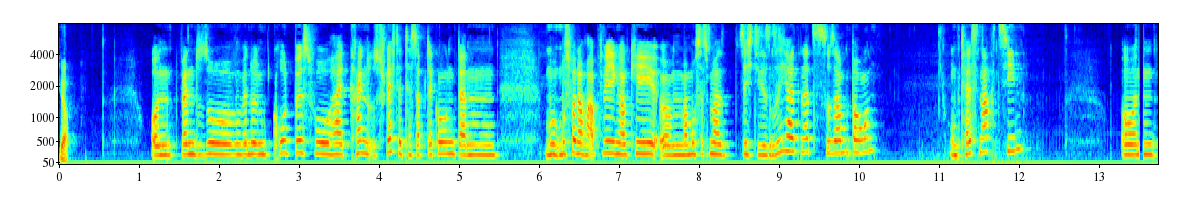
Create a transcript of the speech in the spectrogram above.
Ja. Und wenn du so, wenn du im Code bist, wo halt keine schlechte Testabdeckung, dann mu muss man auch abwägen, okay, ähm, man muss erstmal sich diesen Sicherheitsnetz zusammenbauen und Tests nachziehen. Und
